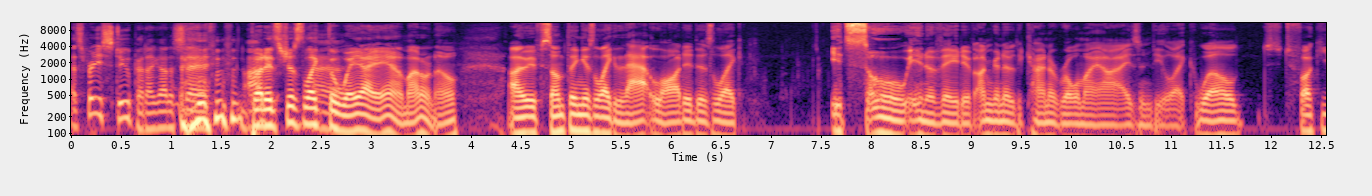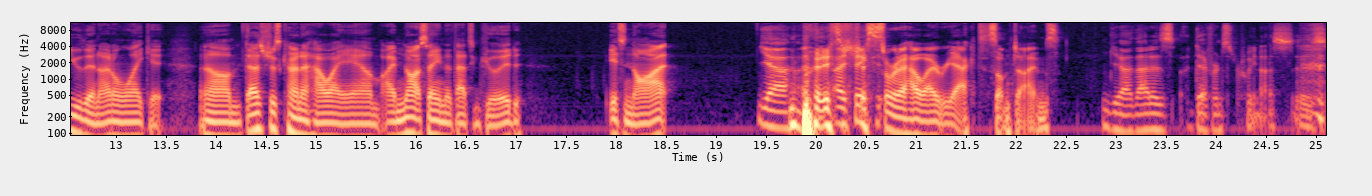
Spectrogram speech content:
that's pretty stupid. I gotta say. but I'm- it's just like the uh, way I am. I don't know. Uh, if something is like that lauded as like it's so innovative, I'm gonna kind of roll my eyes and be like, well, fuck you then. I don't like it. Um, that's just kind of how I am. I'm not saying that that's good. It's not, yeah, but thi- it's I think just sort of how I react sometimes. yeah, that is a difference between us. Is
